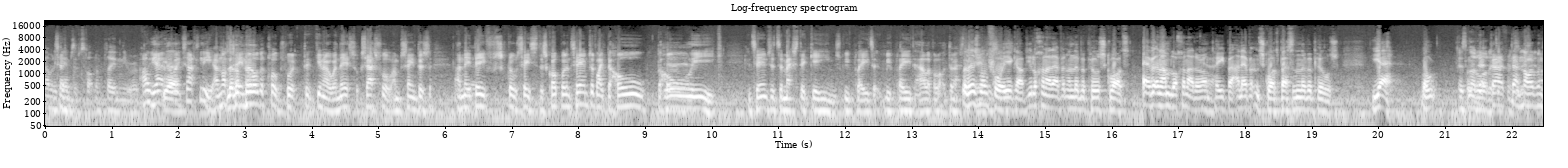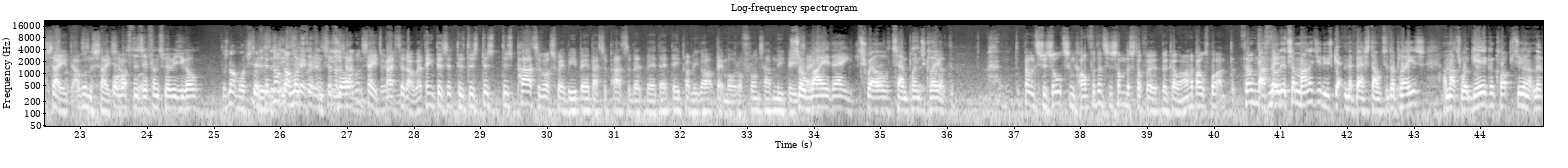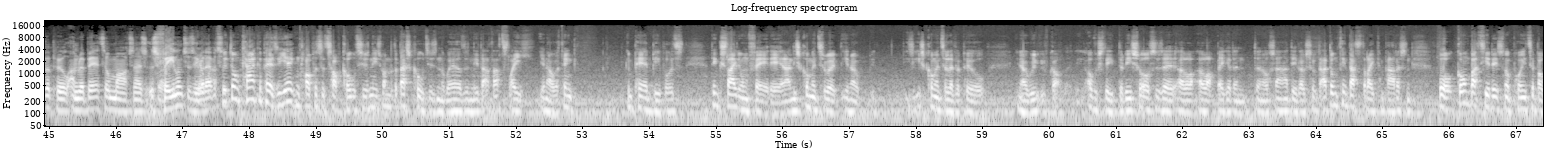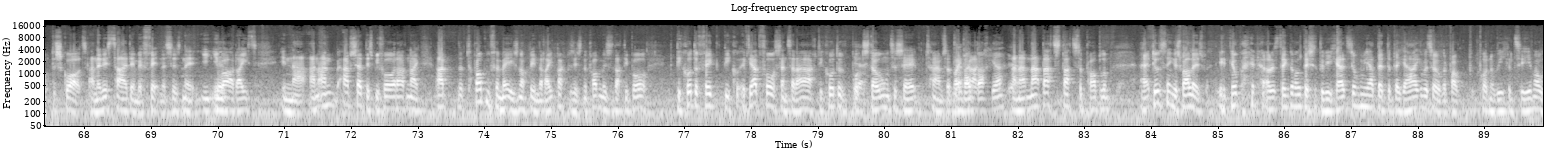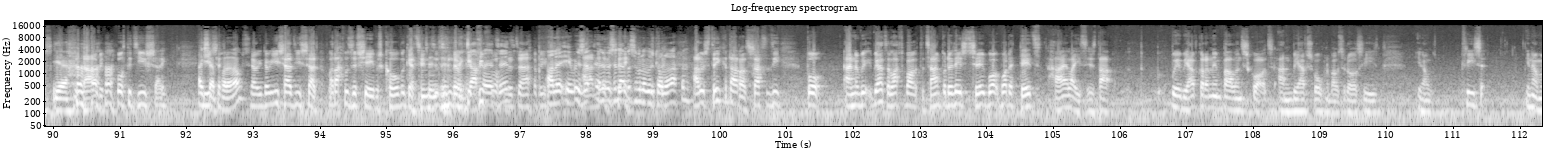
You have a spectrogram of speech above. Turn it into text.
How many Ten. games have Tottenham played in Europe? Oh yeah, oh, Yeah. oh, exactly. I'm not saying all the clubs, but you know when they're successful, I'm saying there's and they they've rotated the squad. But in terms of like the whole the whole yeah. league, in terms of domestic games, we played we played a hell of a lot of domestic. Well, there's one for you, Gav. You're looking at Everton and Liverpool squads. Everton, I'm looking at it on Yeah. paper, and Everton squad's better than Liverpool's. Yeah. Well, There's not a lot of That- difference. that- in no, I it, wouldn't don't say. I wouldn't say. well so, what's the difference? Where would you go? There's not much There's difference. not, not much much difference. difference So at. I wouldn't say it's better though. I think there's there's there's there's, there's parts of us where we bear better parts of it where they, they probably got a bit more up front, haven't they? Been So saying- why are they 12, 10 points clear? Well, it's results and confidence is some of the stuff we're, we're going on about. But throwing That's the no, fit- it's a manager who's getting the best out of the players, and that's what Jurgen Klopp's doing at Liverpool, and Roberto Martinez is failing to do at So Everton. don't can't compare to Jurgen Klopp as the top coach, and he's one of the best coaches in the world, and he, that that's like you know I think comparing people, it's I think slightly unfair here, and he's coming to a you know he's, he's coming to Liverpool. You know we, we've got obviously the resources are a lot, a lot bigger than, than us, aren't they? So I don't think that's the right comparison. But going back to your original point about the squad, and it is tied in with fitness, isn't it? You, you Yeah. are right in that, and, and I've said this before, haven't I? I the, the problem for me is not being the right back position. The problem is that they bought. They could have fig- they could, if they had four centre half, they could have put Yeah. Stones at certain times at Right right, back, yeah. and that, that, that's that's the problem. Uh, the other thing as well is, you know, I was thinking about this at the weekend. So when we had the, the big arguments over about putting a weekend team out. Yeah. derby. what did you say? I You said put it out. No, no, you said you said what happens if Seamus Coleman gets injured in the week Exactly, it before did. the derby? And it, it was and it was inevitable it was going to happen. I was thinking that on Saturday, but and we, we had to laugh about it at the time, but it is true. What what it did highlight is that where we have got an imbalanced squad, and we have spoken about it all season. You know, please, you know,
